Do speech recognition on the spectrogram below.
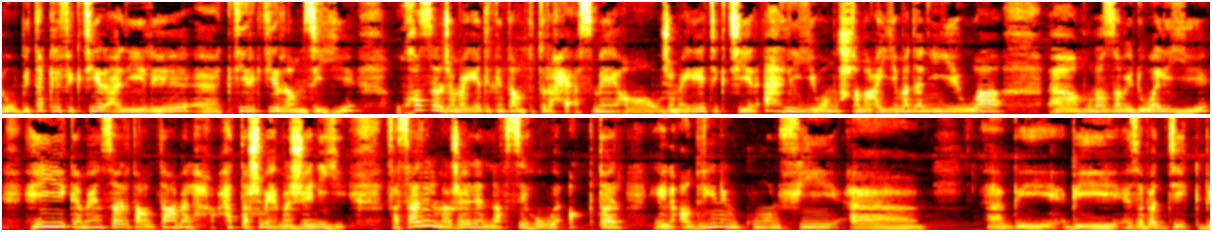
وبتكلفة كتير قليلة آه، كتير كتير رمزية. وخاصة الجمعيات اللي كنت عم تطرحي أسماء وجمعيات كتير أهلية ومجتمعية مدنية ومنظمة دولية هي كمان صارت عم تعمل حتى شبه مجانية. فصار المجال النفسي هو أكتر يعني قادرين نكون في آه، آه، ب إذا بدك ب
